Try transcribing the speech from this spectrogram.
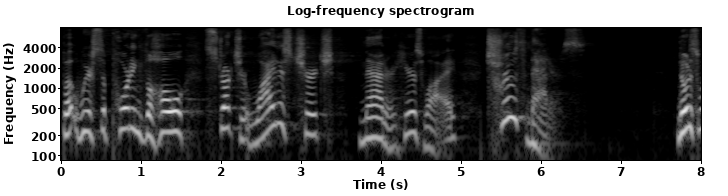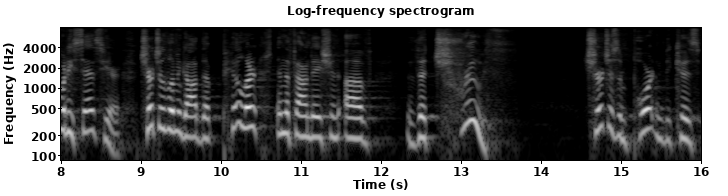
But we're supporting the whole structure. Why does church matter? Here's why truth matters. Notice what he says here Church of the Living God, the pillar and the foundation of the truth. Church is important because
